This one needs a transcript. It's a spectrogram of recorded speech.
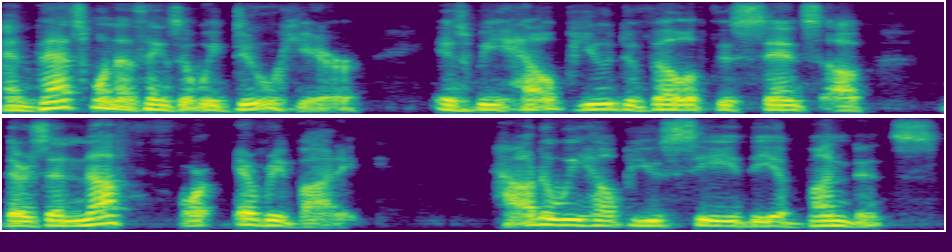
And that's one of the things that we do here is we help you develop this sense of there's enough for everybody. How do we help you see the abundance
